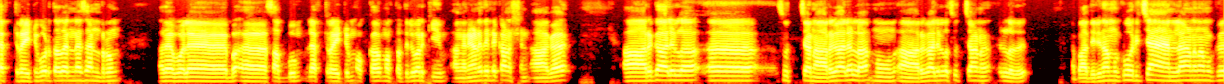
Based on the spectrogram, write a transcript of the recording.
ലെഫ്റ്റ് റൈറ്റ് കൊടുത്താൽ തന്നെ സെന്ററും അതേപോലെ സബും ലെഫ്റ്റ് റൈറ്റും ഒക്കെ മൊത്തത്തിൽ വർക്ക് ചെയ്യും. അങ്ങനെയാണ് ഇതിന്റെ കണക്ഷൻ ആകെ ആറ് കാലുള്ള സ്വിച്ചാണ് ആറ് കാലുള്ള മൂന്ന് ആറ് കാലുള്ള സ്വിച്ചാണ് ഉള്ളത്. അപ്പൊ അതിൽ നമുക്ക് ഒരു ചാനലാണ് നമുക്ക്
